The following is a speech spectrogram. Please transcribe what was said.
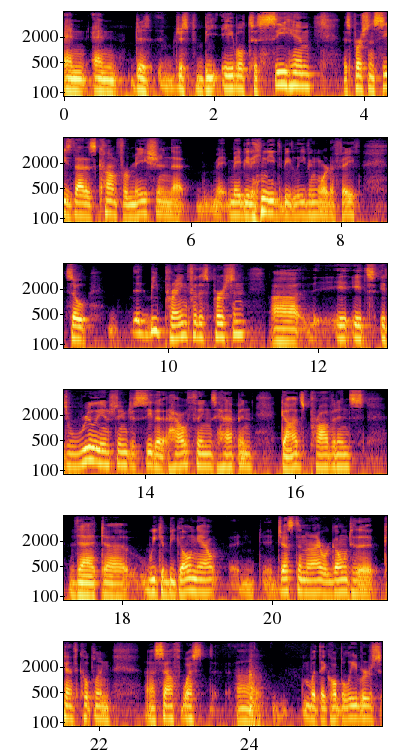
and and just be able to see him. This person sees that as confirmation that maybe they need to be leaving Word of Faith. So be praying for this person. Uh, it, it's it's really interesting to see that how things happen, God's providence. That uh, we could be going out. Justin and I were going to the Kenneth Copeland uh, Southwest uh, what they call believers.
